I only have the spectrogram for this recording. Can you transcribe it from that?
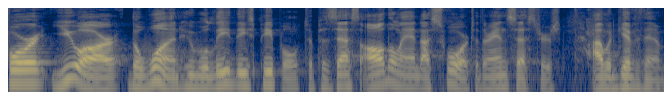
for you are the one who will lead these people to possess all the land I swore to their ancestors I would give them.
